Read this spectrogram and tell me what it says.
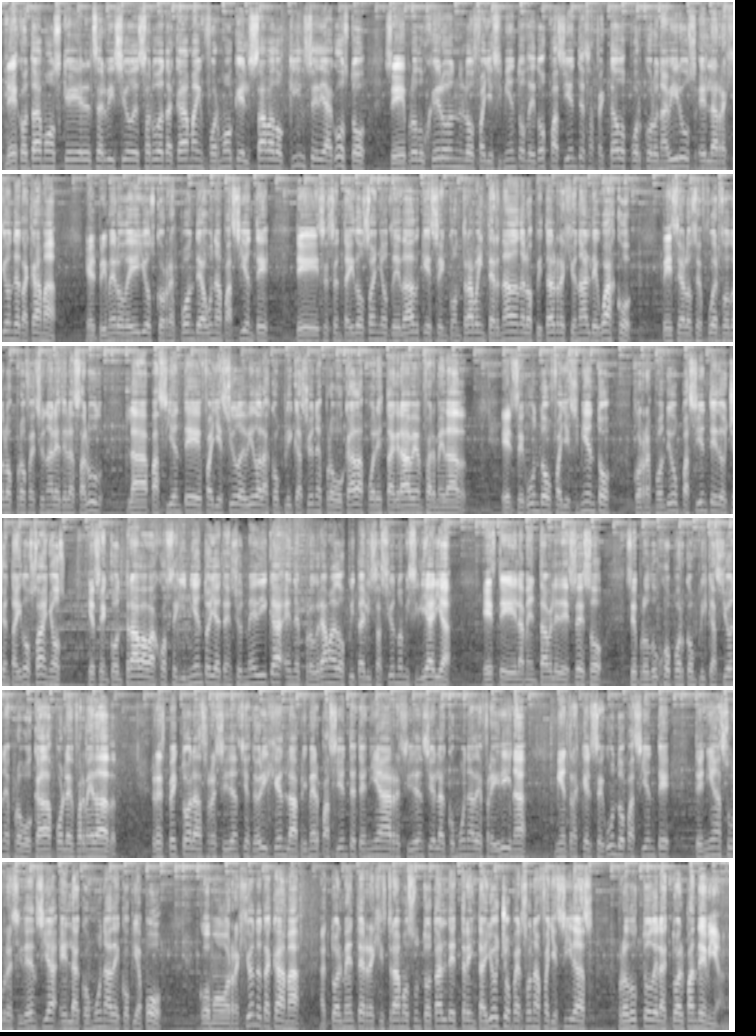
Les contamos que el Servicio de Salud Atacama informó que el sábado 15 de agosto se produjeron los fallecimientos de dos pacientes afectados por coronavirus en la región de Atacama. El primero de ellos corresponde a una paciente de 62 años de edad que se encontraba internada en el Hospital Regional de Huasco. Pese a los esfuerzos de los profesionales de la salud, la paciente falleció debido a las complicaciones provocadas por esta grave enfermedad. El segundo fallecimiento correspondió a un paciente de 82 años que se encontraba bajo seguimiento y atención médica en el programa de hospitalización domiciliaria. Este lamentable deceso se produjo por complicaciones provocadas por la enfermedad. Respecto a las residencias de origen, la primer paciente tenía residencia en la comuna de Freirina, mientras que el segundo paciente tenía su residencia en la comuna de Copiapó. Como región de Atacama, actualmente registramos un total de 38 personas fallecidas producto de la actual pandemia.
